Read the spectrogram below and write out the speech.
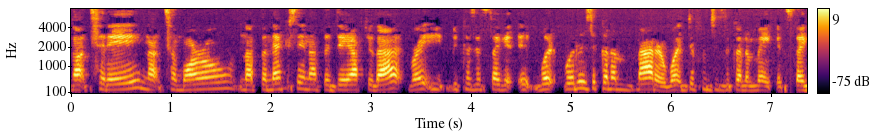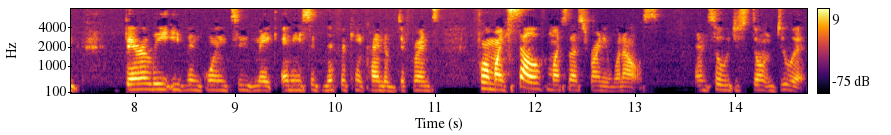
Not today not tomorrow not the next day not the day after that right? Because it's like it, it what what is it to matter? What difference is it to make? It's like barely even going to make any significant kind of difference for myself much less for anyone else. And so we just don't do it.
